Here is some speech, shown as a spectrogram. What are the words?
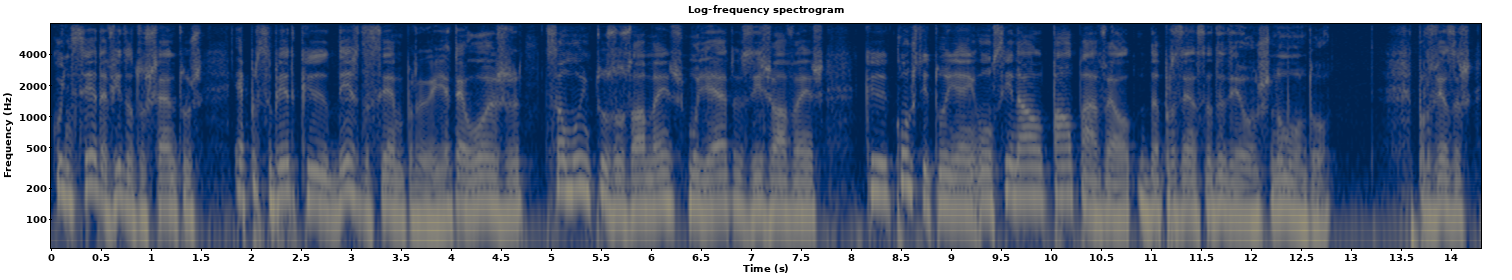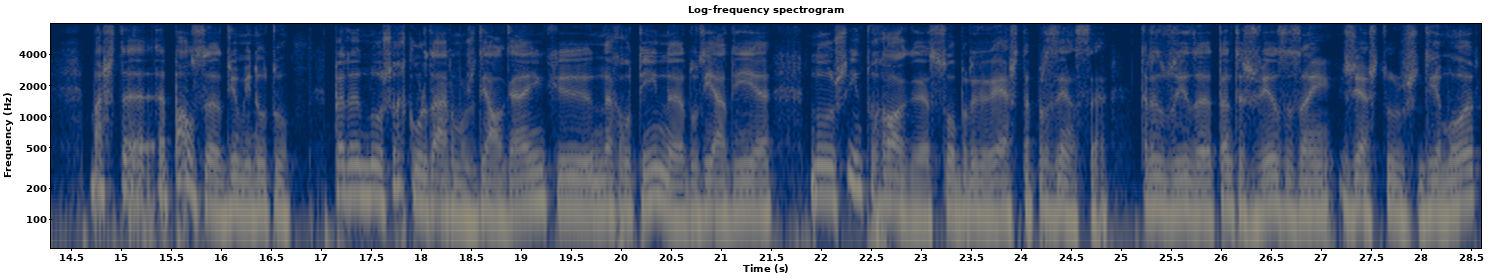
Conhecer a vida dos santos é perceber que, desde sempre e até hoje, são muitos os homens, mulheres e jovens que constituem um sinal palpável da presença de Deus no mundo. Por vezes, basta a pausa de um minuto para nos recordarmos de alguém que, na rotina do dia a dia, nos interroga sobre esta presença, traduzida tantas vezes em gestos de amor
